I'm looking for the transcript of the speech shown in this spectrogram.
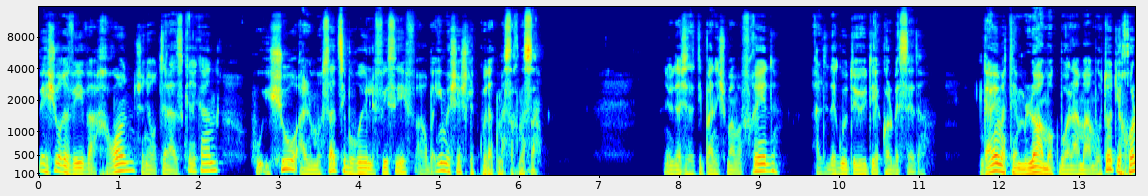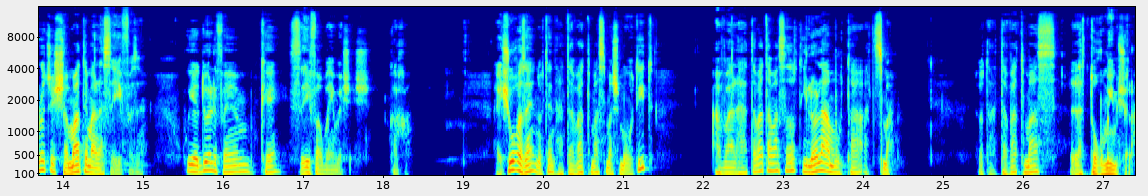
ואישור רביעי ואחרון שאני רוצה להזכיר כאן, הוא אישור על מוסד ציבורי לפי סעיף 46 לפקודת מס הכנסה. אני יודע שזה טיפה נשמע מפחיד, אל תדאגו, תהיו איתי, הכל בסדר. גם אם אתם לא עמוק בעולם העמותות, יכול להיות ששמעתם על הסעיף הזה. הוא ידוע לפעמים כסעיף 46, ככה. האישור הזה נותן הטבת מס משמעותית, אבל הטבת המס הזאת היא לא לעמותה עצמה. זאת הטבת מס לתורמים שלה.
